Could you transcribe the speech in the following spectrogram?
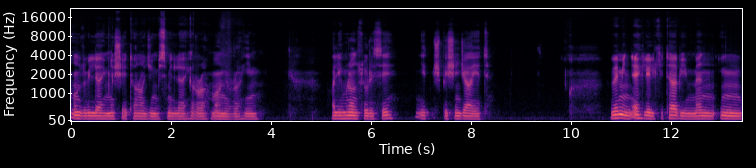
Euzu billahi mineşşeytanirracim. Bismillahirrahmanirrahim. Ali İmran suresi 75. ayet. Ve min ehlil kitabi men in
